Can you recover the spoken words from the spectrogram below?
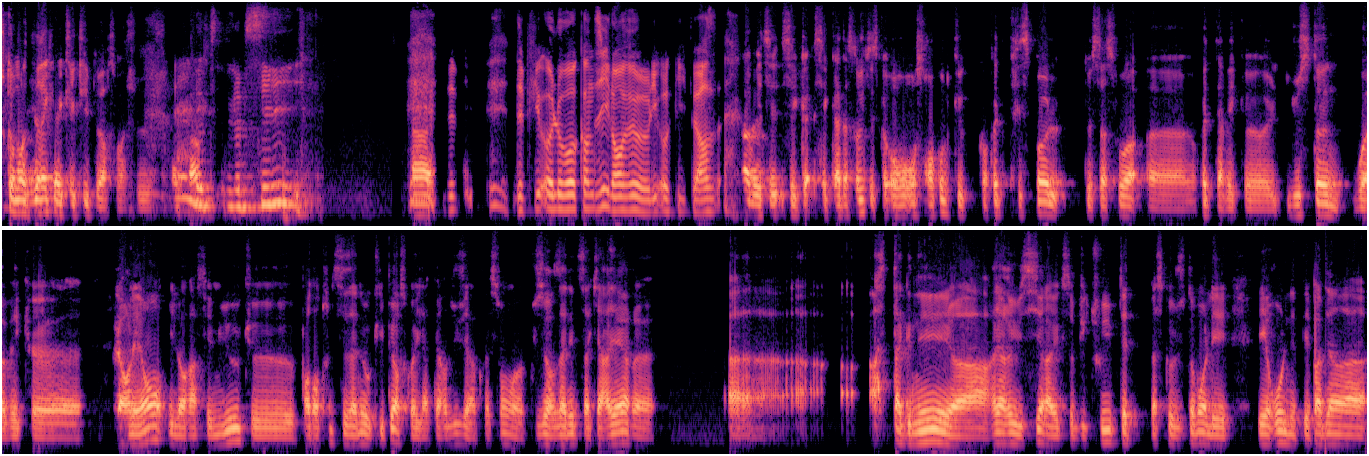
Je commence direct avec les Clippers, moi. Je, je ah. Depuis, depuis Olowo il en veut aux, Clippers. Ah, c'est catastrophique parce qu'on on se rend compte que qu'en fait Chris Paul, que ça soit euh, en fait avec euh, Houston ou avec euh, Orléans, il aura fait mieux que pendant toutes ces années aux Clippers. Quoi. Il a perdu, j'ai l'impression, plusieurs années de sa carrière à, à, stagner, à rien réussir avec ce Big Tree. Peut-être parce que justement les, les rôles n'étaient pas bien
